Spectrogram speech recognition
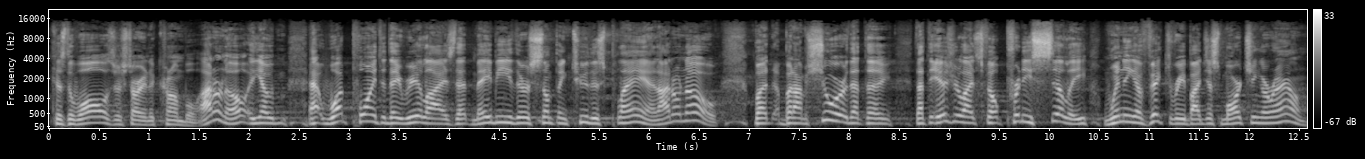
because the walls are starting to crumble. I don't know. You know, at what point did they realize that maybe there's something to this plan? I don't know. But but I'm sure that the that the Israelites felt pretty silly winning a victory by just marching around.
